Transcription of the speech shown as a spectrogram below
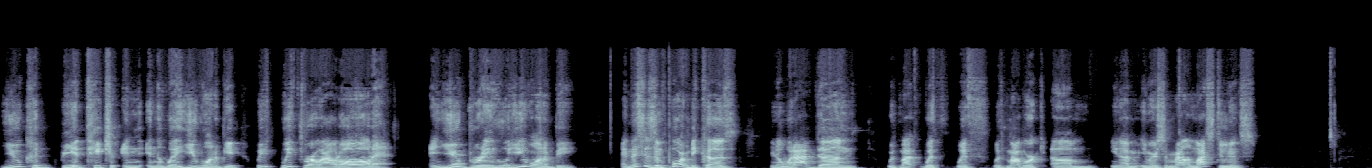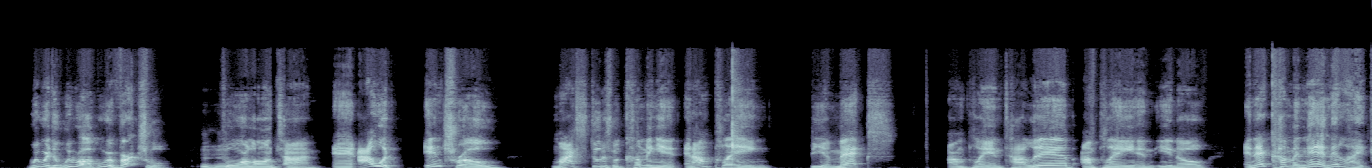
you could be a teacher in, in the way you want to be. We we throw out all that and you bring who you want to be. And this is important because you know what I've done with my with with with my work um you know University of Maryland my students we were we were all, we were virtual mm-hmm. for a long time. And I would intro my students were coming in and I'm playing DMX I'm playing Talib I'm playing and you know and they're coming in they're like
